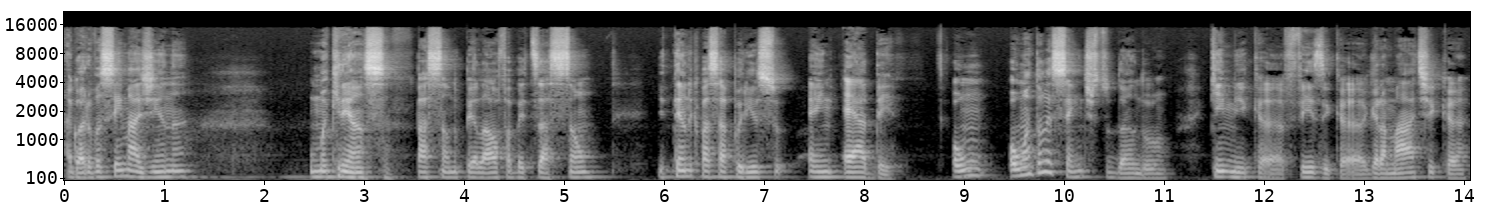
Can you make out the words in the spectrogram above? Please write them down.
Agora você imagina uma criança passando pela alfabetização e tendo que passar por isso em EAD, ou um, ou um adolescente estudando química, física, gramática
